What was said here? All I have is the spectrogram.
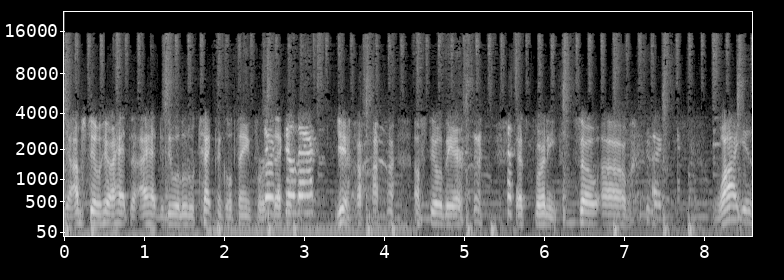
Yeah, I'm still here. I had to I had to do a little technical thing for You're a second. Still there? Yeah, I'm still there. That's funny. So, um, okay. why is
